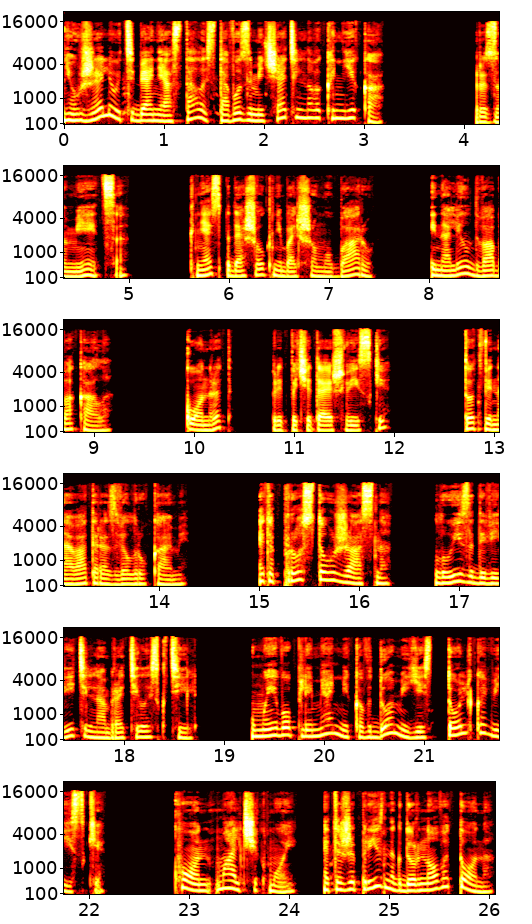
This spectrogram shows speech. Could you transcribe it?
«Неужели у тебя не осталось того замечательного коньяка?» «Разумеется». Князь подошел к небольшому бару и налил два бокала. «Конрад, предпочитаешь виски?» Тот виновато развел руками. «Это просто ужасно!» Луиза доверительно обратилась к Тиль. «У моего племянника в доме есть только виски. Кон, мальчик мой, это же признак дурного тона.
